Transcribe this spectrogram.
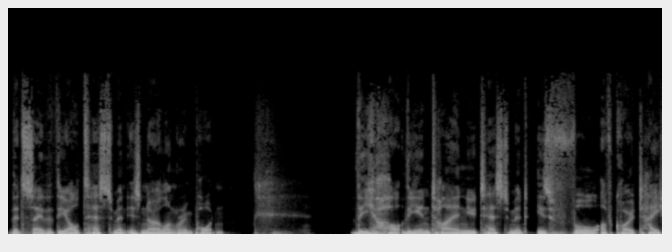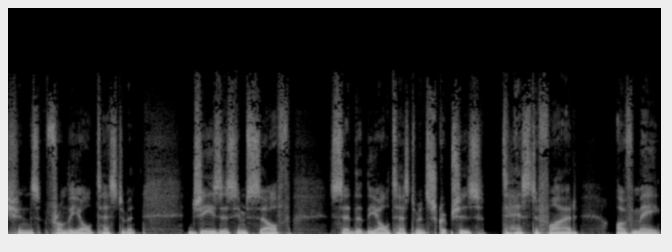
that say that the Old Testament is no longer important. The whole, the entire New Testament is full of quotations from the Old Testament. Jesus himself said that the Old Testament scriptures testified of me.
